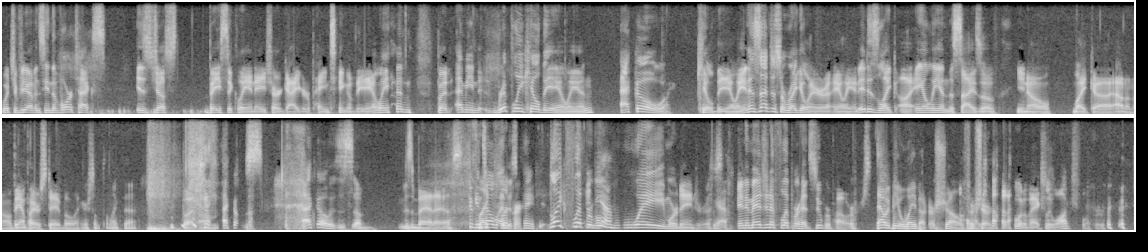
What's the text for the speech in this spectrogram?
Which, if you haven't seen, the vortex is just basically an H.R. Giger painting of the alien. But I mean, Ripley killed the alien. Ecco killed the alien. It's not just a regular alien. It is like an alien the size of, you know, like uh, I don't know, the Empire State Building or something like that. But um, Ecco's Ecco is a is a badass. You can like tell by Flipper. this paint, like Flipper, but Yeah. way more dangerous. Yeah. And imagine if Flipper had superpowers. That would be a way better show Oh for my sure. God, I would have actually watched Flipper.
